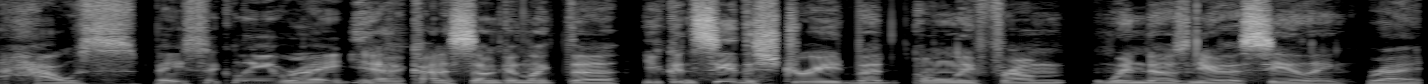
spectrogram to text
house, basically, right? Yeah, kind of sunken. Like the you can see the street, but only from windows near the ceiling. Right.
